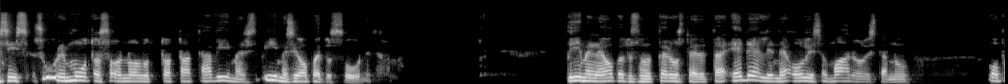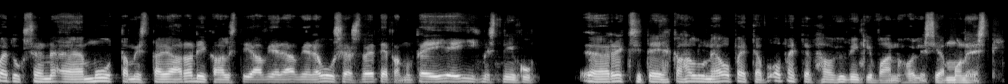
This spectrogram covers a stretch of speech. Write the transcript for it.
siis suurin muutos on ollut tota, tämä viimeisin, viimeisin opetussuunnitelma. Viimeinen opetussuunnitelma perusteet, että edellinen olisi mahdollistanut opetuksen muuttamista ja radikaalisti ja viedä, viedä uusia asioita eteenpäin, mutta ei, ei ihmiset niin kuin, reksit ei ehkä halunneet opettaa. Opettajat on hyvinkin vanhoillisia monesti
